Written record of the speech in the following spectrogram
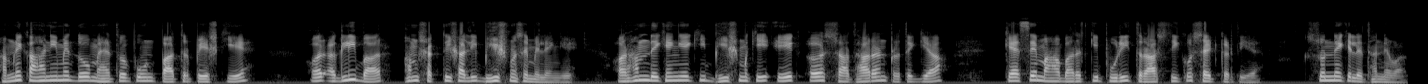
हमने कहानी में दो महत्वपूर्ण पात्र पेश किए और अगली बार हम शक्तिशाली भीष्म से मिलेंगे और हम देखेंगे कि भीष्म की एक असाधारण प्रतिज्ञा कैसे महाभारत की पूरी त्रासदी को सेट करती है। सुनने के लिए धन्यवाद।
